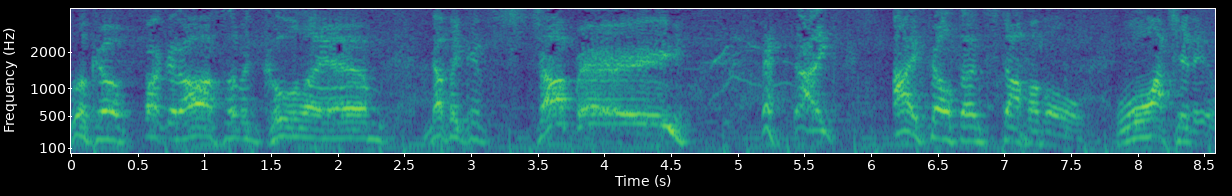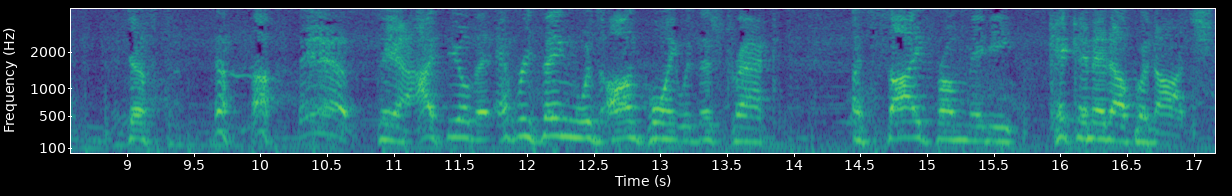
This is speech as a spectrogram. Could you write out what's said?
Look how fucking awesome and cool I am. Nothing can stop me. I, I felt unstoppable watching him. Just, man. So yeah, I feel that everything was on point with this track, aside from maybe kicking it up a notch.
